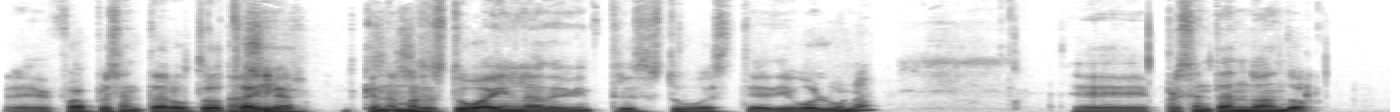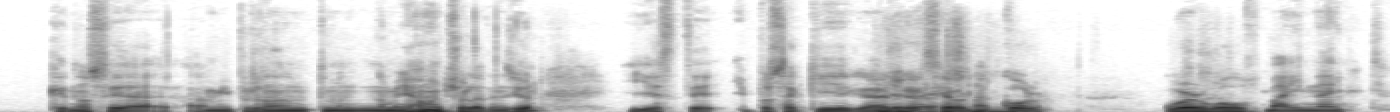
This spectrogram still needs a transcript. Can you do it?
eh, fue a presentar otro Ah, tráiler, sí, que sí, nada más sí. estuvo ahí en la D23, estuvo este Diego Luna eh, presentando Andor, que no sé, a, a mí personalmente no me llama mucho la atención, y este, y pues aquí Gael García. Bernal Werewolf by Night.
